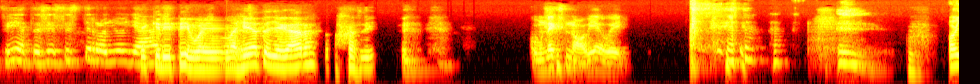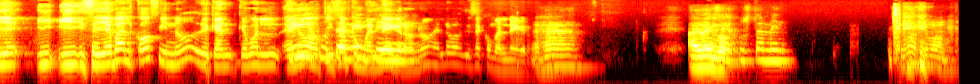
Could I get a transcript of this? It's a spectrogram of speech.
Sí, entonces este rollo ya... Qué creepy, güey. Imagínate llegar así. Con una exnovia, güey. Oye, y, y, se lleva al coffee, ¿no? De que, bueno, él lo bautiza como el negro, ¿no? Él lo bautiza como el negro. Ajá. Ahí vengo. O sea, justamente. Simón, Simón.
